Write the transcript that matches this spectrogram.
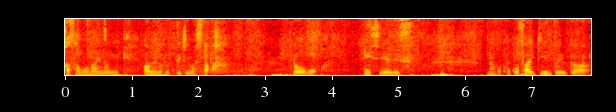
傘もないのに雨が降ってきました。どうも西江です。なんかここ最近というか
